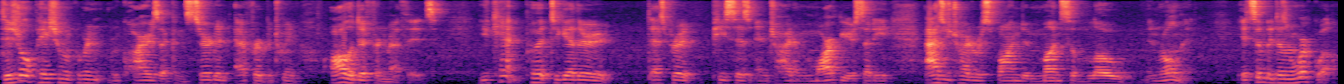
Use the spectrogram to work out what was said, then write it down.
Digital patient recruitment requires a concerted effort between all the different methods. You can't put together desperate pieces and try to market your study as you try to respond to months of low enrollment. It simply doesn't work well.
